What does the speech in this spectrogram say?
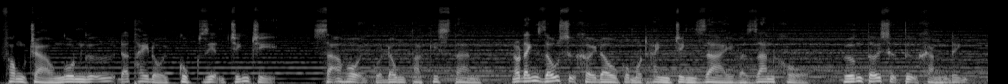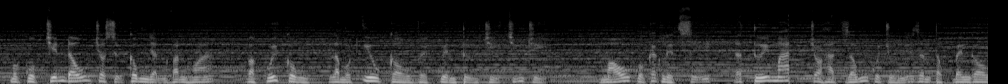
Phong trào ngôn ngữ đã thay đổi cục diện chính trị, xã hội của Đông Pakistan. Nó đánh dấu sự khởi đầu của một hành trình dài và gian khổ, hướng tới sự tự khẳng định, một cuộc chiến đấu cho sự công nhận văn hóa và cuối cùng là một yêu cầu về quyền tự trị chính trị. Máu của các liệt sĩ đã tưới mát cho hạt giống của chủ nghĩa dân tộc Bengal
